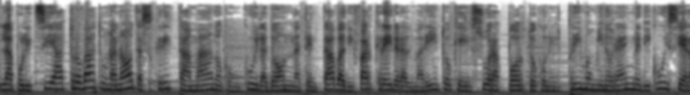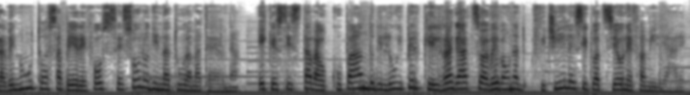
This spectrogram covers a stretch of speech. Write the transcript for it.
La polizia ha trovato una nota scritta a mano con cui la donna tentava di far credere al marito che il suo rapporto con il primo minorenne di cui si era venuto a sapere fosse solo di natura materna, e che si stava occupando di lui perché il ragazzo aveva una difficile situazione familiare.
